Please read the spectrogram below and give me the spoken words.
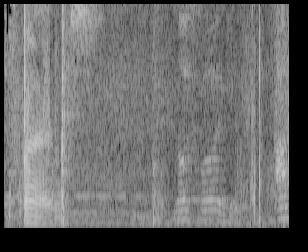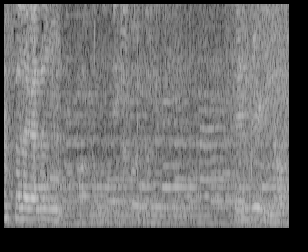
Sponge. No sponge. Amas talaga ng... Oh, take a photo with you. Tender love.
